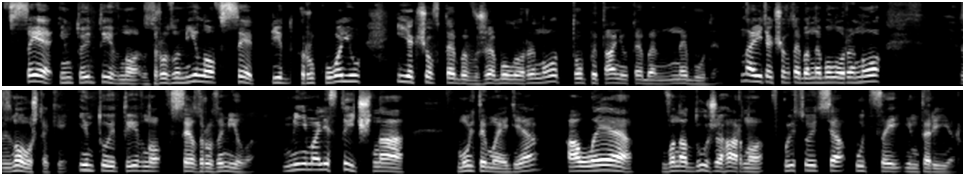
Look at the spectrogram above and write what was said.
Все інтуїтивно зрозуміло, все під рукою, і якщо в тебе вже було Рено, то питань у тебе не буде. Навіть якщо в тебе не було Рено, знову ж таки, інтуїтивно все зрозуміло. Мінімалістична мультимедіа, але вона дуже гарно вписується у цей інтер'єр.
